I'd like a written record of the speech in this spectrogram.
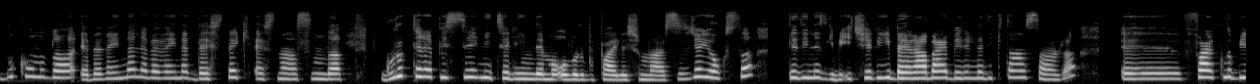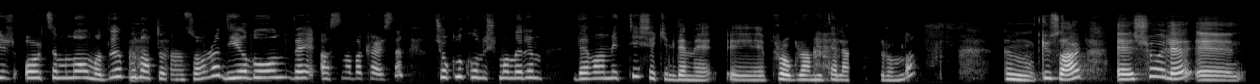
bu konuda ebeveynden ebeveyne destek esnasında grup terapisi niteliğinde mi olur bu paylaşımlar sizce yoksa dediğiniz gibi içeriği beraber belirledikten sonra e, farklı bir ortamın olmadığı bu noktadan sonra diyaloğun ve aslına bakarsak çoklu konuşmaların devam ettiği şekilde mi e, program nitelenmiş durumda? güzel. Eee, şöyle, eee,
